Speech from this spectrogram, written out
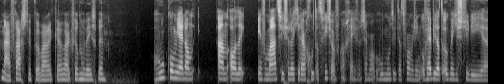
nou, vraagstukken waar ik, waar ik veel mee bezig ben. Hoe kom jij dan aan alle informatie, zodat je daar goed advies over kan geven? Zeg maar, hoe moet ik dat voor me zien? Of heb je dat ook met je studie uh,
